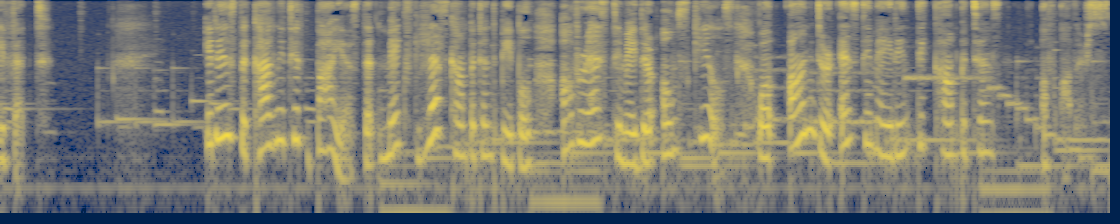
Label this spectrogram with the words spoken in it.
effect. It is the cognitive bias that makes less competent people overestimate their own skills while underestimating the competence of others.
